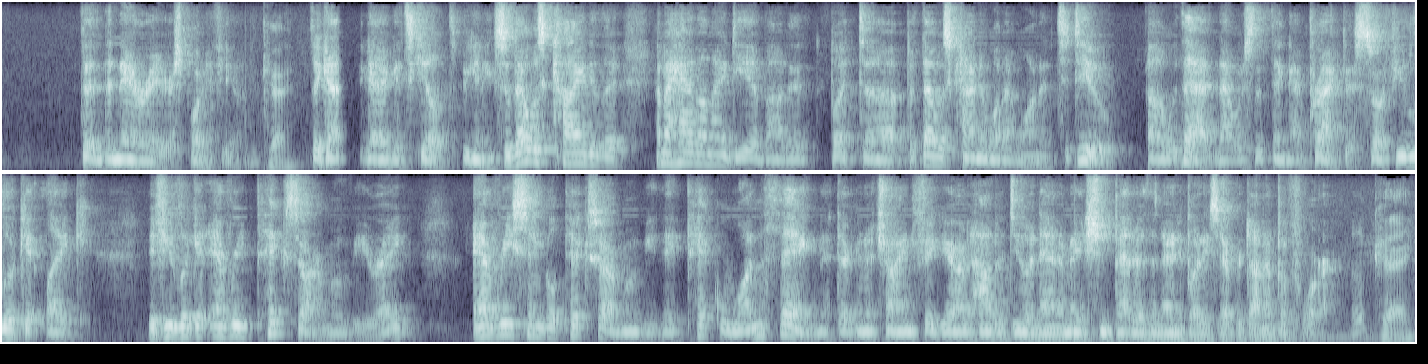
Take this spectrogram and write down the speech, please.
the, the narrator's point of view. Okay. The guy, the guy gets killed at the beginning. So that was kind of the, and I had an idea about it, but uh, but that was kind of what I wanted to do uh, with that, and that was the thing I practiced. So if you look at like, if you look at every Pixar movie, right? Every single Pixar movie, they pick one thing that they're going to try and figure out how to do an animation better than anybody's ever done it before. Okay.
